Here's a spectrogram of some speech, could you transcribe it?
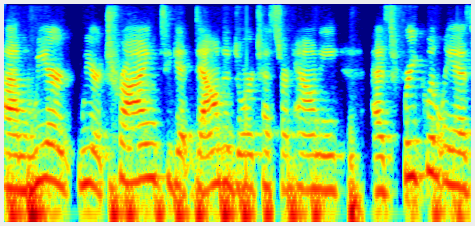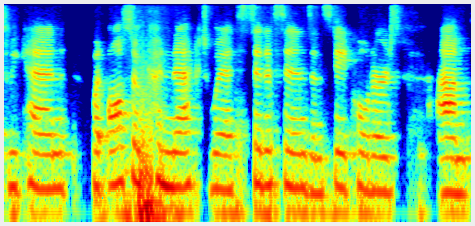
um, we are we are trying to get down to Dorchester County as frequently as we can, but also connect with citizens and stakeholders um,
